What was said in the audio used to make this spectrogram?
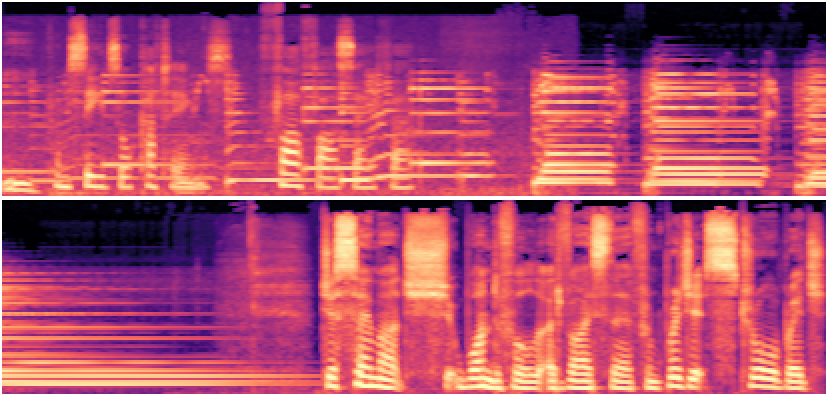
Mm. from seeds or cuttings. Far far safer. Just so much wonderful advice there from Bridget Strawbridge.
